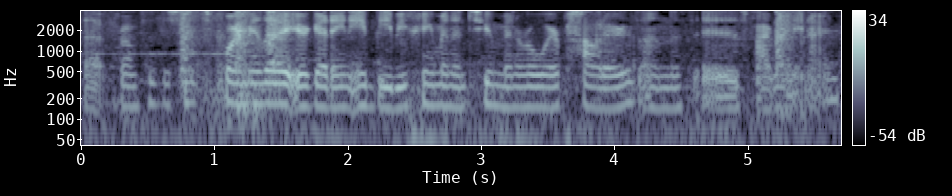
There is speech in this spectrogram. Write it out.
set from Physicians Formula. You're getting a BB cream and then two mineral wear powders and this is $5.99.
